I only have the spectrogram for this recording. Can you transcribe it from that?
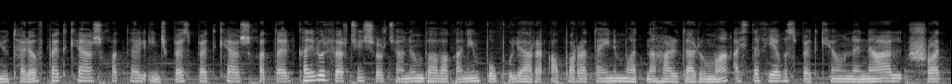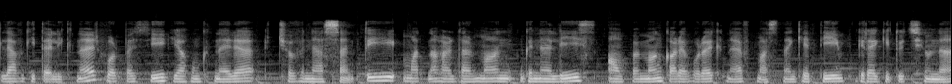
նյութերով պետք է աշխատել, ինչպես պետք է աշխատել, քանի որ վերջին շրջանում բավականին պոպուլյար է ապարատային մատնահարդարումը, այստեղ եւս պետք է ունենալ շատ լավ գիտելիքներ, որպեսզի եղունգները չվնասեն։ Տի մատնահարդարման գնալիս անպայման կարևորեք նաև մասնագետի գրագիտությունը,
